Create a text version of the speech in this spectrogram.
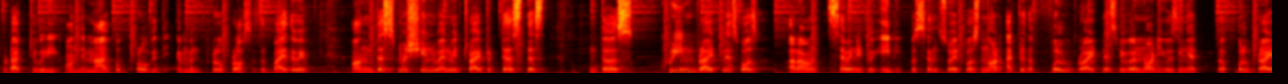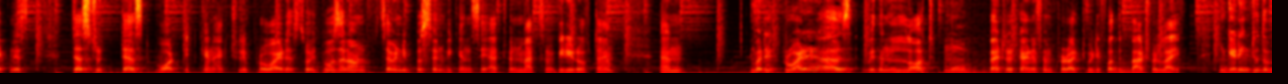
productivity on the macbook pro with the m1 pro processor. By the way on this machine when we try to test this the screen brightness was around 70 to 80 percent. So it was not at the full brightness. We were not using it the full brightness just to test what it can actually provide us. So it was around 70 percent we can say at one maximum period of time. And but it provided us with a lot more better kind of productivity for the battery life. Getting to the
